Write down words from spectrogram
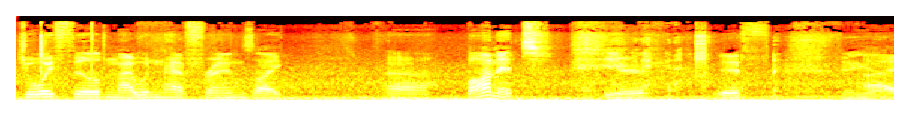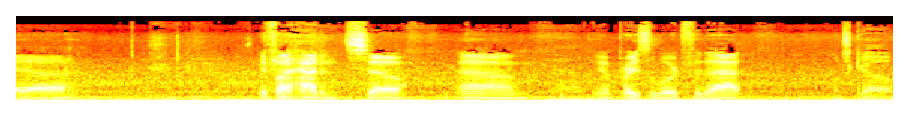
joy filled, and I wouldn't have friends like uh, Bonnet here if I uh, if I hadn't. So, um, you know, praise the Lord for that. Let's go.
